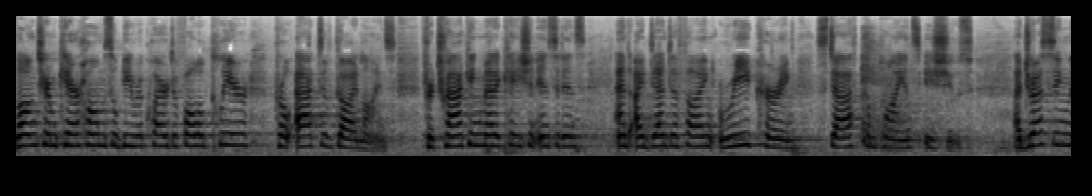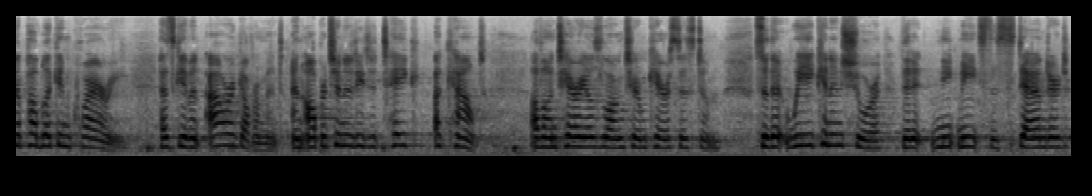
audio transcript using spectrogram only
Long-term care homes will be required to follow clear, proactive guidelines for tracking medication incidents and identifying recurring staff compliance issues. Addressing the public inquiry has given our government an opportunity to take account of Ontario's long-term care system so that we can ensure that it meets the standard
